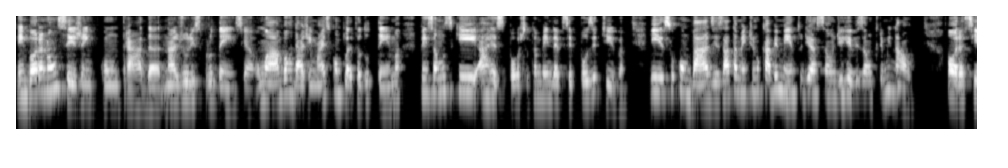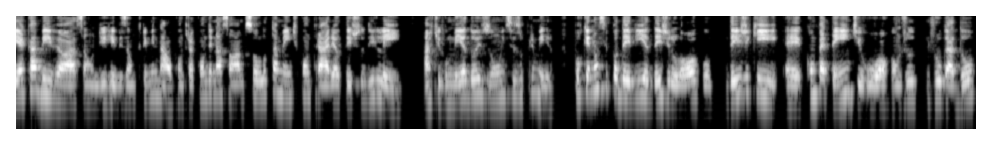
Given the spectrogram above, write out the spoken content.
Embora não seja encontrada na jurisprudência uma abordagem mais completa do tema, pensamos que a resposta também deve ser positiva, e isso com base exatamente no cabimento de ação de revisão criminal. Ora, se é cabível a ação de revisão criminal contra a condenação absolutamente contrária ao texto de lei, artigo 621, inciso 1, porque não se poderia, desde logo, desde que é competente o órgão julgador,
